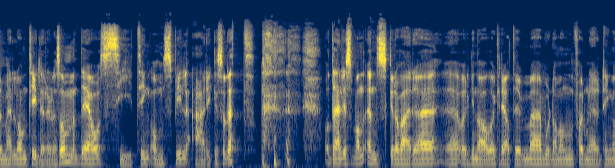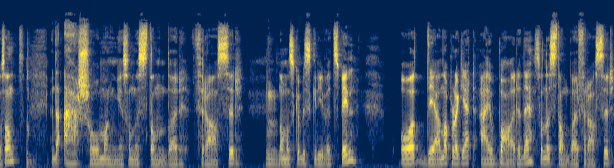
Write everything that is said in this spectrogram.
imellom tidligere, liksom, men det å si ting om spill er ikke så lett. og det er liksom Man ønsker å være eh, original og kreativ med hvordan man formulerer ting og sånt. Men det er så mange sånne standardfraser når man skal beskrive et spill. Og det han har plagiert, er jo bare det. Sånne standardfraser.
